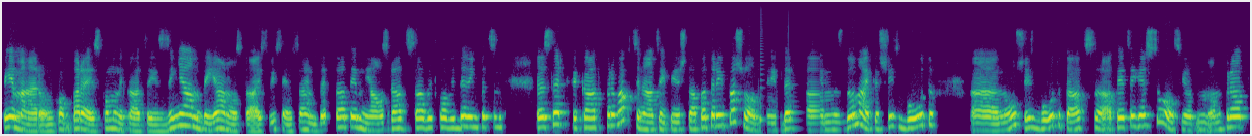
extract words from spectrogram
piemēra un pareizas komunikācijas ziņām bija jānostājas visiem saimnes deputātiem un jāuzrāda savi Covid-19 eh, certifikāti par vakcināciju. Tieši tāpat arī pašvaldību deputātiem. Es domāju, ka šis būtu, eh, nu, šis būtu tāds attiecīgais solis, jo, manuprāt,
